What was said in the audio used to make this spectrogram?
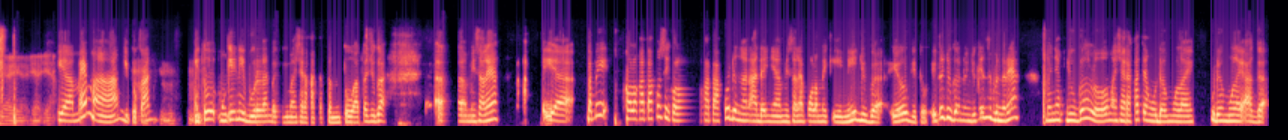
Iya, iya, iya, iya. ya memang gitu kan. Hmm, hmm, Itu mungkin hiburan bagi masyarakat tertentu atau juga eh, misalnya ya tapi kalau kataku sih kalau kataku dengan adanya misalnya polemik ini juga yo gitu itu juga nunjukin sebenarnya banyak juga loh masyarakat yang udah mulai udah mulai agak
